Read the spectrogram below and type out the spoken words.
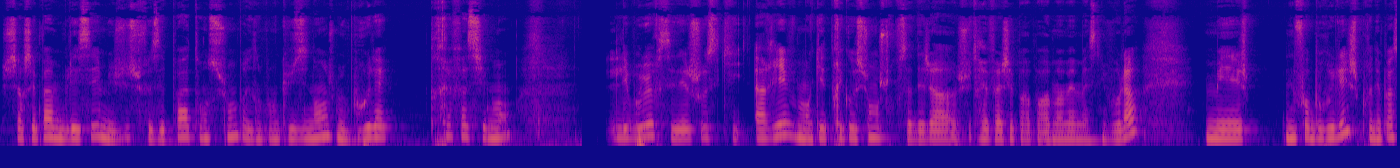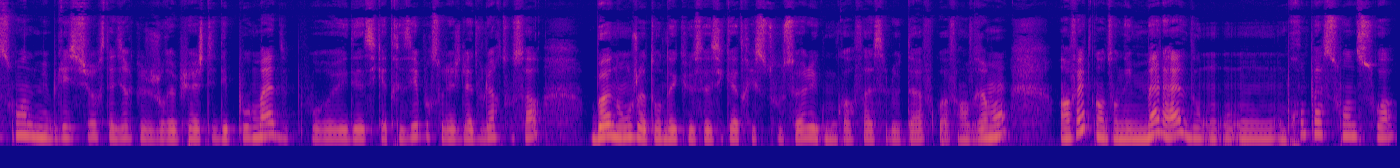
Je cherchais pas à me blesser, mais juste je faisais pas attention. Par exemple, en cuisinant, je me brûlais très facilement. Les brûlures, c'est des choses qui arrivent. Manquer de précaution, je trouve ça déjà. Je suis très fâchée par rapport à moi-même à ce niveau-là. Mais une fois brûlée, je prenais pas soin de mes blessures. C'est-à-dire que j'aurais pu acheter des pommades pour aider à cicatriser, pour soulager la douleur, tout ça. Bah non, j'attendais que ça cicatrise tout seul et que mon corps fasse le taf, quoi. Enfin, vraiment, en fait, quand on est malade, on, prend pas soin de soi.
